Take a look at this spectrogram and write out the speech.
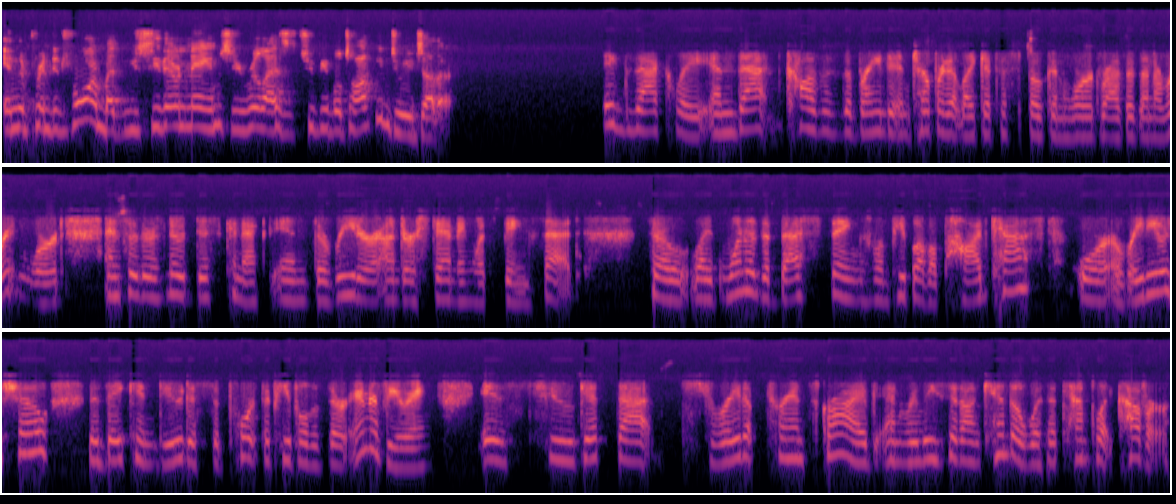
in the printed form, but you see their names, so you realize it's two people talking to each other. Exactly, and that causes the brain to interpret it like it's a spoken word rather than a written word, and so there's no disconnect in the reader understanding what's being said. So, like, one of the best things when people have a podcast or a radio show that they can do to support the people that they're interviewing is to get that straight up transcribed and release it on Kindle with a template cover.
